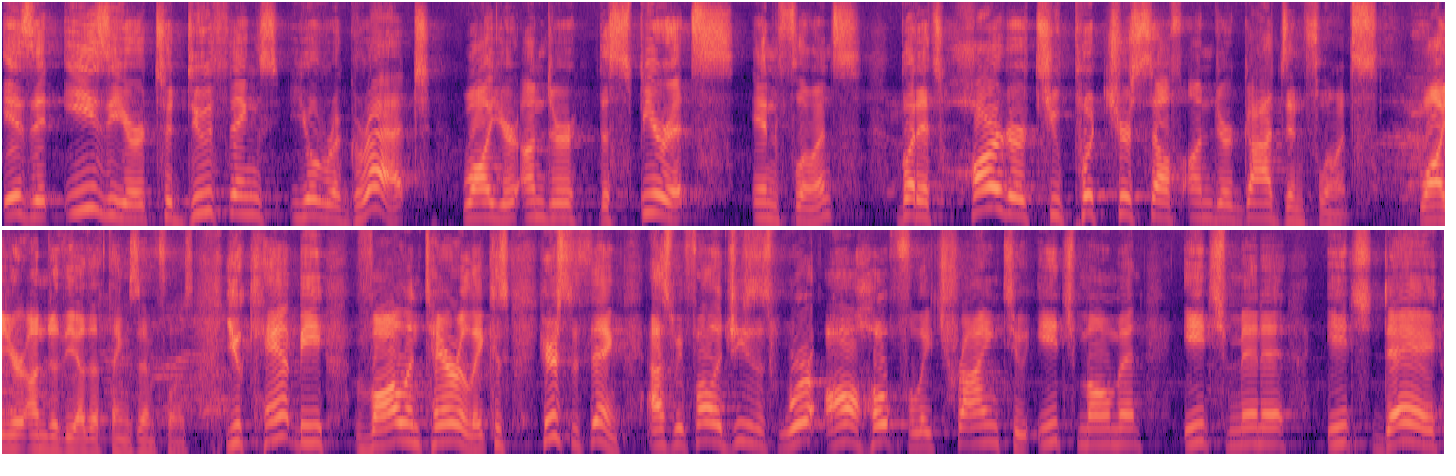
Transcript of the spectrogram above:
is it easier to do things you'll regret while you're under the spirit's influence, but it's harder to put yourself under God's influence while you're under the other thing's influence. You can't be voluntarily, because here's the thing as we follow Jesus, we're all hopefully trying to each moment, each minute, each day,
